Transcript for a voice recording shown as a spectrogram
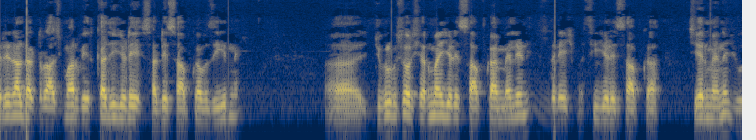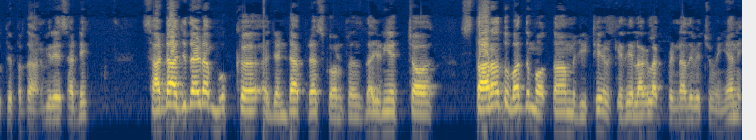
ਮੇਰੇ ਨਾਲ ਡਾਕਟਰ ਰਾਜਕੁਮਾਰ ਵੇਰਕਾ ਜੀ ਜਿਹੜੇ ਸਾਡੇ ਸਾਬਕਾ ਵਜ਼ੀਰ ਨੇ ਜੁਗਲ ਕਿਸ਼ੋਰ ਸ਼ਰਮਾ ਜੀ ਜਿਹੜੇ ਸਾਬਕਾ ਐਮਐਲਏ ਨੇ, ਦਿਨੇਸ਼ ਮਸੀਹ ਜਿਹੜੇ ਸਾਬਕਾ ਚੇਅਰਮੈਨ ਨੇ ਯੂਥ ਦੇ ਪ੍ਰਧਾਨ ਵੀ ਰਹੇ ਸਾਡੇ। ਸਾਡਾ ਅੱਜ ਦਾ ਜਿਹੜਾ ਮੁੱਖ ਏਜੰਡਾ ਪ੍ਰੈਸ ਕਾਨਫਰੰਸ ਦਾ, ਜਿਹੜੀਆਂ 17 ਤੋਂ ਵੱਧ ਮੌਤਾਂ ਮਜੀਠੇ ਹਲਕੇ ਦੇ ਅਲੱਗ-ਅਲੱਗ ਪਿੰਡਾਂ ਦੇ ਵਿੱਚ ਹੋਈਆਂ ਨੇ।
